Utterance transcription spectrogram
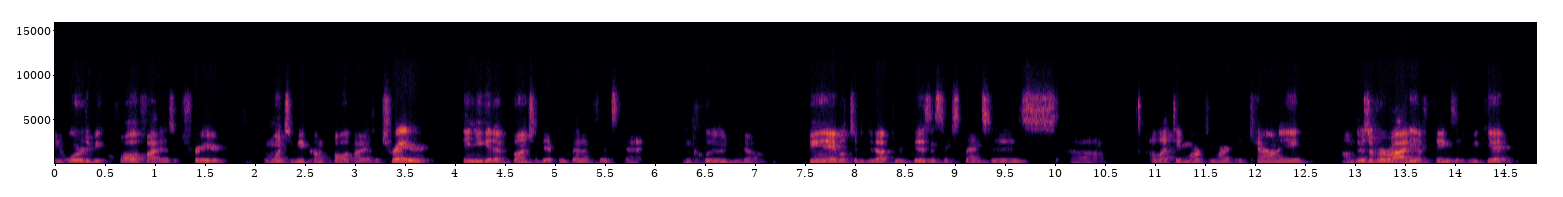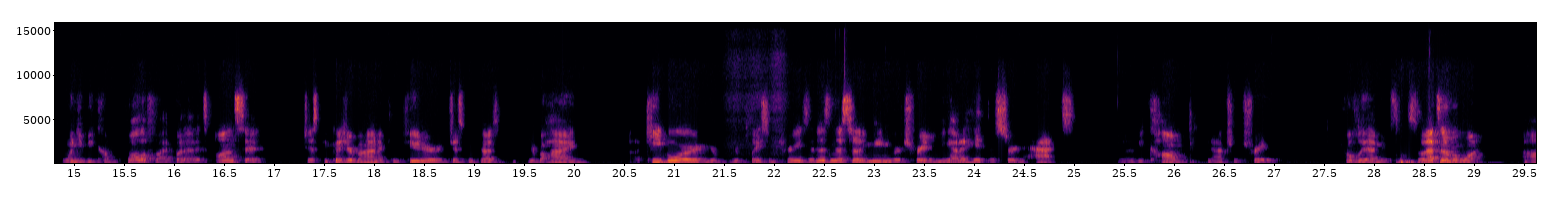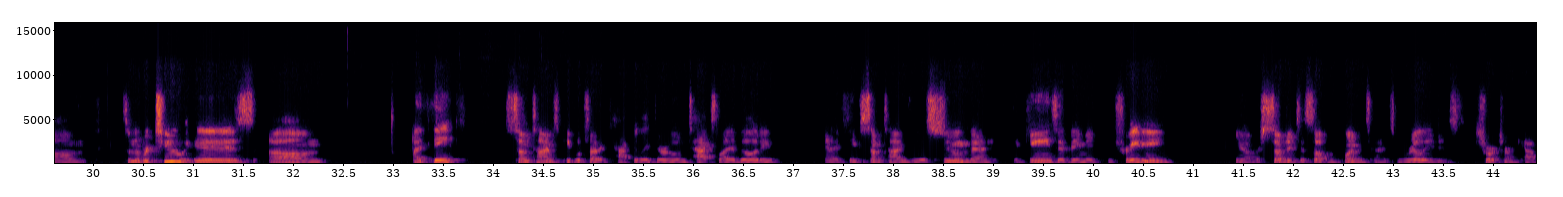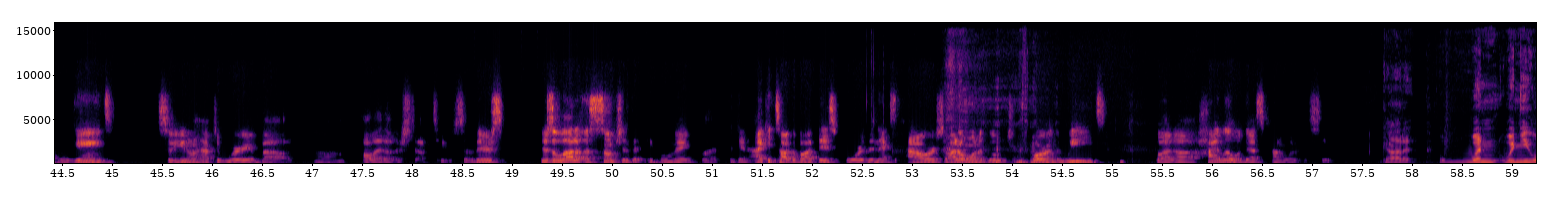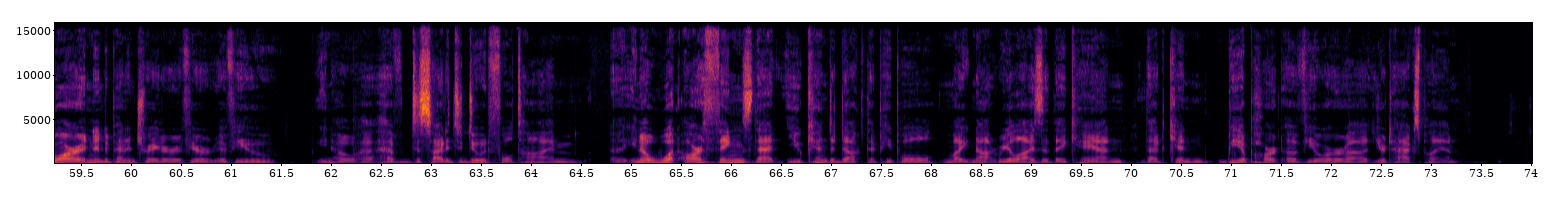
in order to be qualified as a trader. And once you become qualified as a trader, then you get a bunch of different benefits that include, you know, being able to deduct your business expenses, uh, electing mark-to-market accounting. Um, there's a variety of things that you get when you become qualified, but at its onset, just because you're behind a computer, just because you're behind a keyboard, you're, you're placing trades, it doesn't necessarily mean you're a trader. You got to hit the certain hacks you know, to become an actual trader. Hopefully that makes sense. So that's number one. Um, so number two is um, I think sometimes people try to calculate their own tax liability. And I think sometimes they assume that the gains that they make from trading, you know, are subject to self-employment tax and really it's short-term capital gains. So you don't have to worry about um, all that other stuff too. So there's there's a lot of assumptions that people make, but again, I could talk about this for the next hour, so I don't want to go too far in the weeds. But uh, high level, that's kind of what I see. Got it. When when you are an independent trader, if you're if you you know uh, have decided to do it full time uh, you know what are things that you can deduct that people might not realize that they can that can be a part of your uh, your tax plan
